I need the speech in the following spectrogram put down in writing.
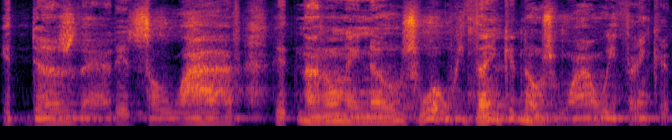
It does that. It's alive. It not only knows what we think, it knows why we think it.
